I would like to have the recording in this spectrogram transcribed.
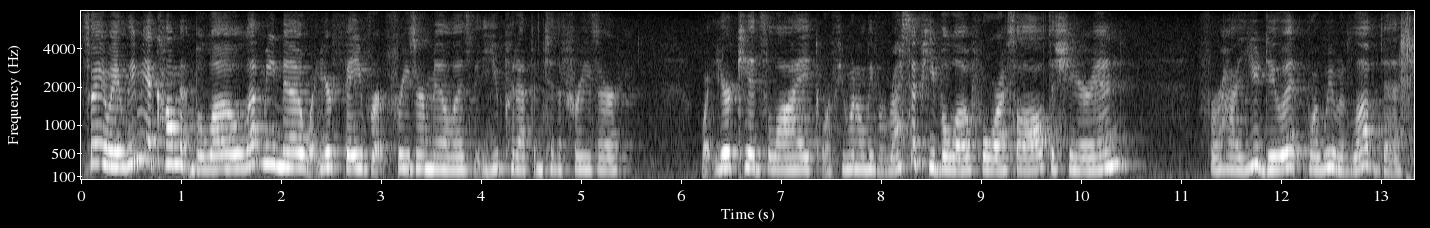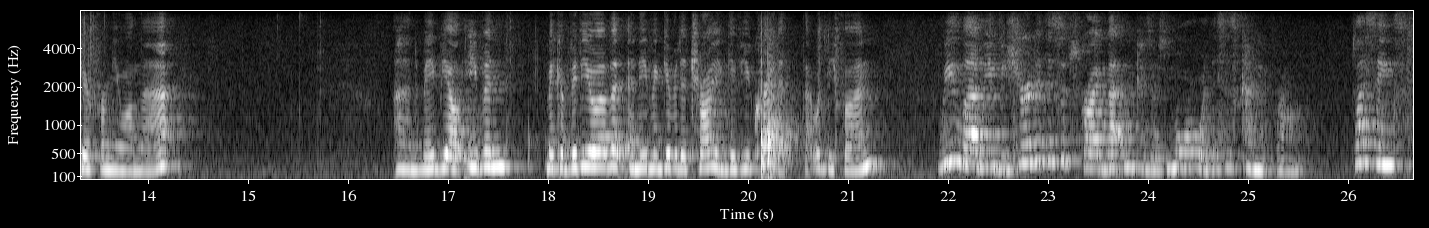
so anyway, leave me a comment below. Let me know what your favorite freezer meal is that you put up into the freezer, what your kids like, or if you want to leave a recipe below for us all to share in for how you do it. Boy, we would love to hear from you on that. And maybe I'll even make a video of it and even give it a try and give you credit. That would be fun. We love you. Be sure to hit the subscribe button because there's more where this is coming from. Blessings.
